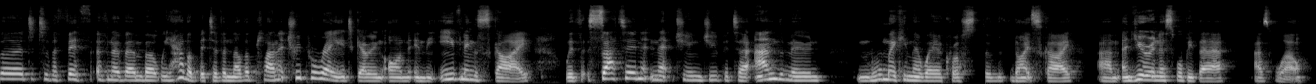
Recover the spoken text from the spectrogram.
3rd to the 5th of November, we have a bit of another planetary parade going on in the evening sky with Saturn, Neptune, Jupiter, and the Moon all making their way across the night sky, um, and Uranus will be there as well.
